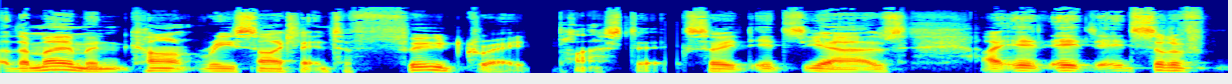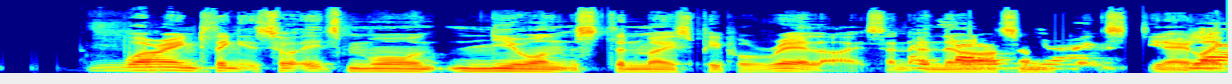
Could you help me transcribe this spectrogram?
at the moment can't recycle it into food grade plastic. So it, it's yeah, it, was, it, it, it's sort of worrying to think it's it's more nuanced than most people realize, and, and there are some things you know like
